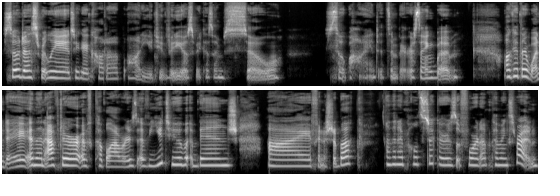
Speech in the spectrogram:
so desperately to get caught up on YouTube videos because I'm so so behind. It's embarrassing, but I'll get there one day. And then after a couple hours of YouTube binge, I finished a book and then I pulled stickers for an upcoming spread.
